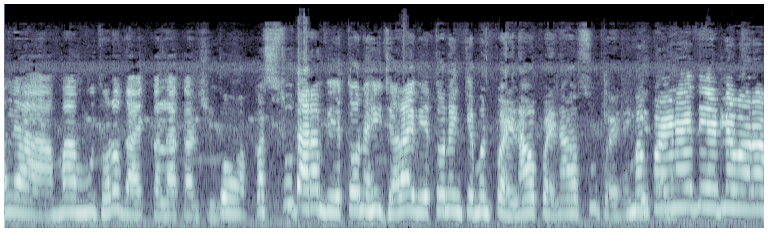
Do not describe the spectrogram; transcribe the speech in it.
અલ્યા આમાં હું થોડો ગાયક કલાકાર છું. તો કશું તારા વેતો નહીં જરાય વેતો નહીં કે મને પરણાવ પરણાવ શું મને પરણાવ દે એટલે મારા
